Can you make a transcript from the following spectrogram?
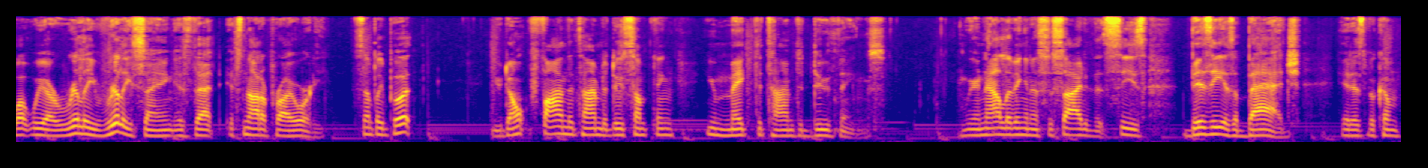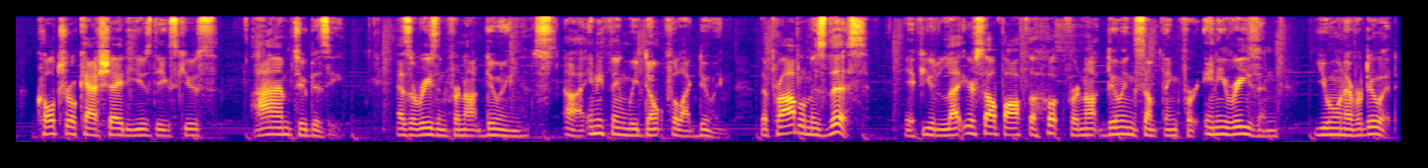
what we are really, really saying is that it's not a priority. Simply put, you don't find the time to do something, you make the time to do things. We are now living in a society that sees busy as a badge. It has become cultural cachet to use the excuse, I'm too busy as a reason for not doing uh, anything we don't feel like doing. The problem is this if you let yourself off the hook for not doing something for any reason, you won't ever do it.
